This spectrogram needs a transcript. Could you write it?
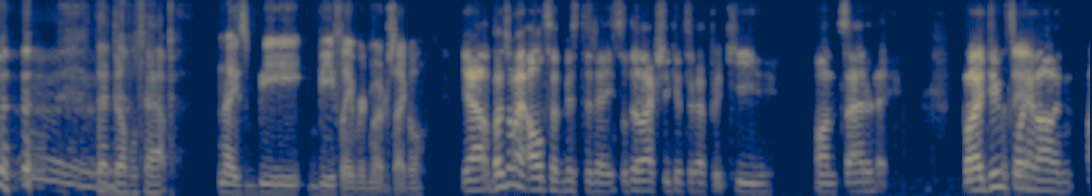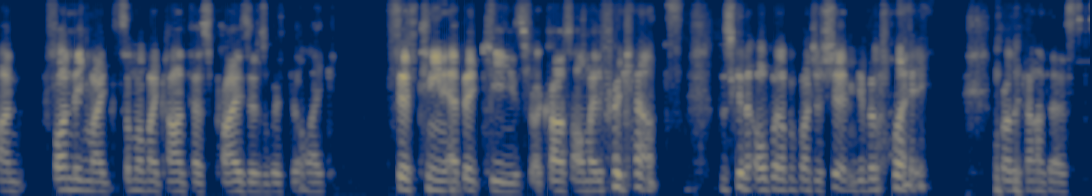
that double tap. nice b b flavored motorcycle Yeah, a bunch of my alts have missed today, so they'll actually get their epic key on Saturday. But I do That's plan it. on on funding my some of my contest prizes with the like 15 epic keys for across all my different accounts. I'm just gonna open up a bunch of shit and give it away for the contest.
